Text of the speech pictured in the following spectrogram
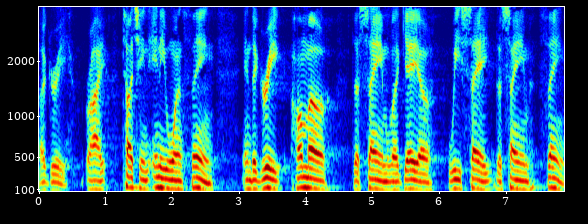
agree, right? Touching any one thing. In the Greek, homo, the same, legeo, we say the same thing.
